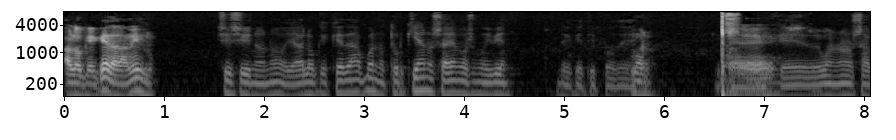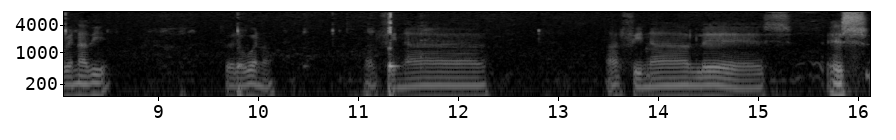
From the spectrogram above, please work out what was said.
a lo que queda ahora mismo. Sí, sí, no, no, ya lo que queda, bueno, Turquía no sabemos muy bien de qué tipo de... Bueno, eh... que, bueno no lo sabe nadie, pero bueno, al final al final es es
